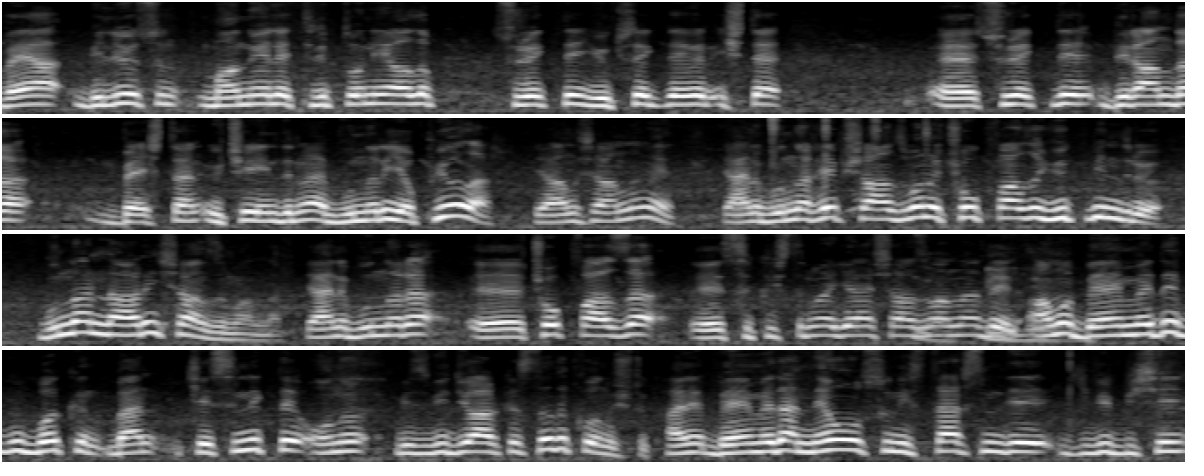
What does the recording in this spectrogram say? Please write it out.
veya biliyorsun manuele triptoniği alıp sürekli yüksek devir işte e, sürekli bir anda 5'ten 3'e indirme bunları yapıyorlar. Yanlış anlamayın. Yani bunlar hep şanzımana çok fazla yük bindiriyor. Bunlar narin şanzımanlar. Yani bunlara e, çok fazla e, sıkıştırma gelen şanzımanlar değil. Ama BMW'de bu bakın ben kesinlikle onu biz video arkasında da konuştuk. Hani BMW'den ne olsun istersin diye gibi bir şey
